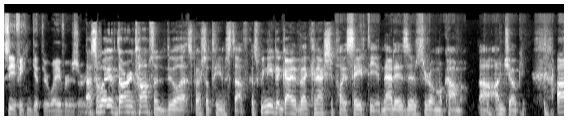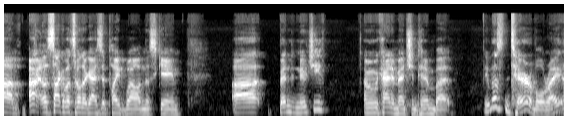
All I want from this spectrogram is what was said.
see if he can get through waivers or That's why way of Darian Thompson to do all that special team stuff because we need a guy that can actually play safety, and that is Israel Mukuamu. Uh, I'm joking. Um, all right, let's talk about some other guys that played well in this game. Uh, ben DiNucci. I mean, we kind of mentioned him, but he wasn't terrible, right?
